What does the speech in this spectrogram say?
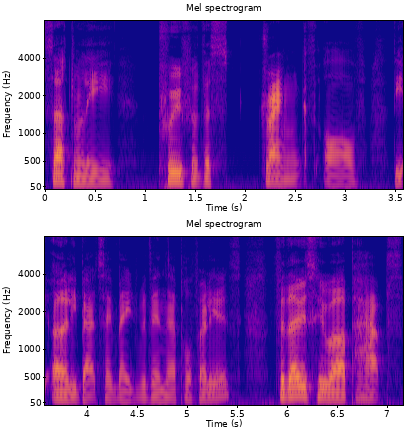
certainly proof of the strength of the early bets they've made within their portfolios. For those who are perhaps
